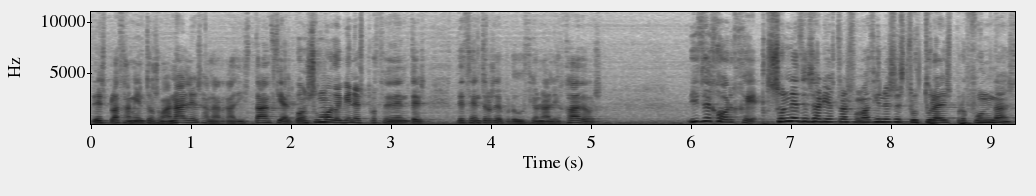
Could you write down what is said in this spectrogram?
de desplazamientos banales a larga distancia, el consumo de bienes procedentes de centros de producción alejados. Dice Jorge, son necesarias transformaciones estructurales profundas,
